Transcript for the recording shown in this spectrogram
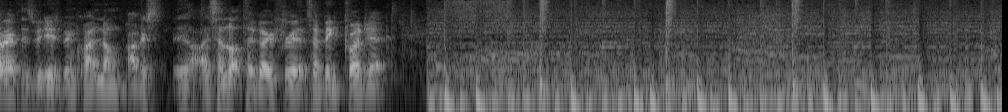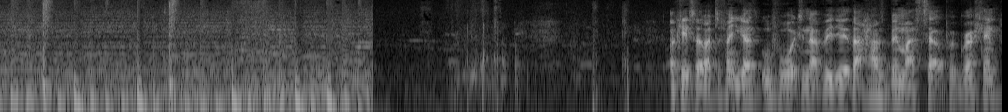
Sorry if this video has been quite long. I just, it's a lot to go through. It's a big project. Okay, so I'd like to thank you guys all for watching that video. That has been my setup progression.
